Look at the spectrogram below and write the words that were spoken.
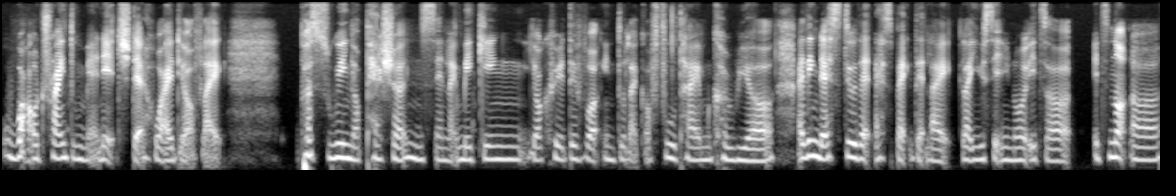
while trying to manage that whole idea of like pursuing your passions and like making your creative work into like a full-time career i think there's still that aspect that like like you said you know it's a it's not a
